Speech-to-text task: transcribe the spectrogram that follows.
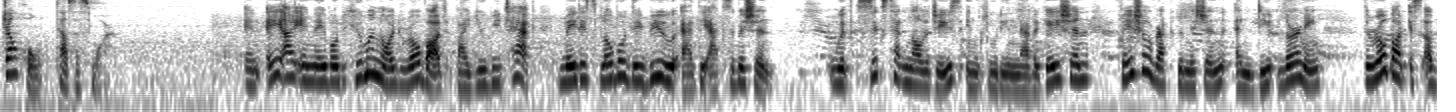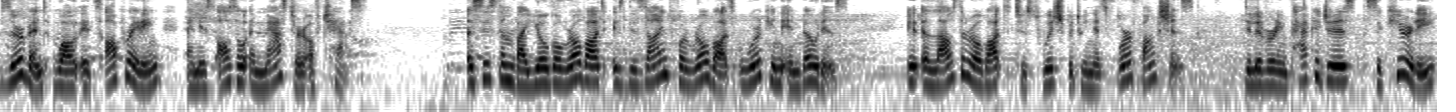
Zhang Hong tells us more an AI-enabled humanoid robot by UBTech made its global debut at the exhibition. With six technologies, including navigation, facial recognition, and deep learning, the robot is observant while it's operating and is also a master of chess. A system by Yogo Robot is designed for robots working in buildings. It allows the robot to switch between its four functions, delivering packages, security,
